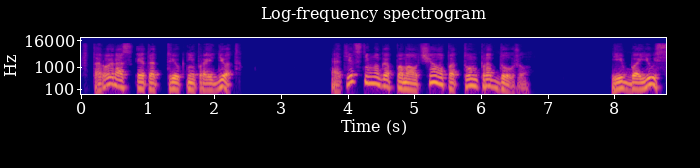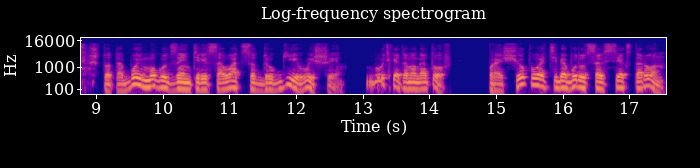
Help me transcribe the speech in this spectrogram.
Второй раз этот трюк не пройдет. Отец немного помолчал, а потом продолжил. И боюсь, что тобой могут заинтересоваться другие высшие. Будь к этому готов. Прощупывать тебя будут со всех сторон.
